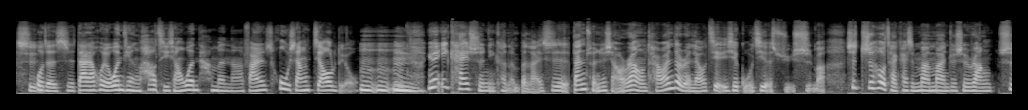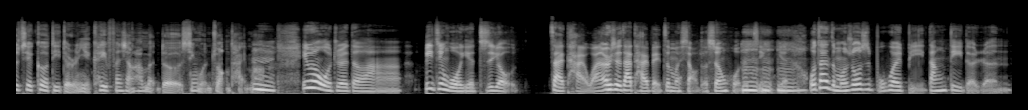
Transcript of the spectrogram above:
是或者是大家会有问题很好奇想问他们呢、反正互相交流。嗯嗯嗯。嗯，因为一开始你可能本来是单纯是想要让台湾的人了解一些国际的局势嘛，是之后才开始慢慢就是让世界各地的人也可以分享他们的新闻状态嘛。嗯，因为我觉得啊，毕竟我也只有在台湾，而且在台北这么小的生活的经验，嗯嗯我再怎么说是不会比当地的人，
